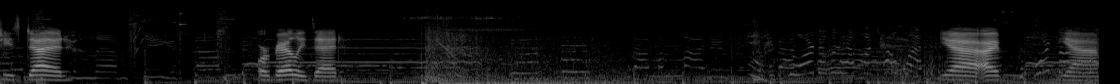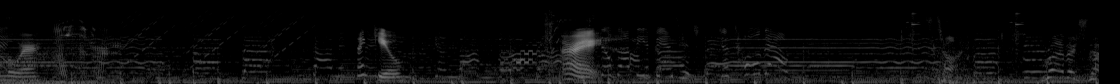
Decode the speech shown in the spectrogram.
She's dead. Or barely dead. Noir doesn't have much health left. Yeah, I... Yeah, I'm aware. Thank you. Alright. Still got the advantage. Just hold out. It's time. Ravage them.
